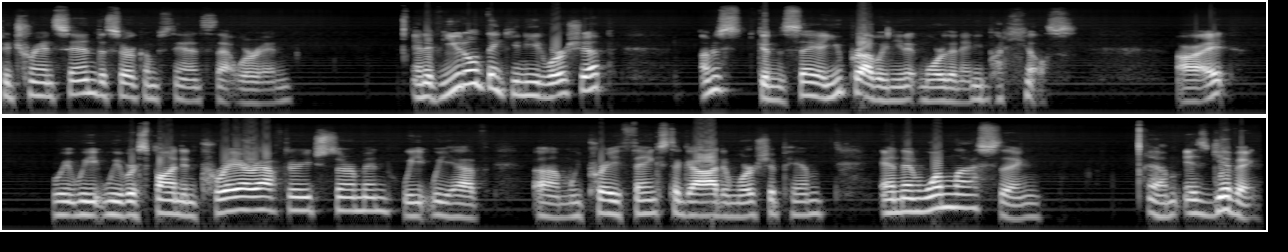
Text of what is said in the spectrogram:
to transcend the circumstance that we're in. And if you don't think you need worship, I'm just going to say you probably need it more than anybody else. All right? We, we, we respond in prayer after each sermon. We, we, have, um, we pray thanks to God and worship Him. And then one last thing um, is giving,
